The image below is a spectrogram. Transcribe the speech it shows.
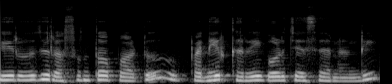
ఈరోజు రసంతో పాటు పనీర్ కర్రీ కూడా చేశానండి.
